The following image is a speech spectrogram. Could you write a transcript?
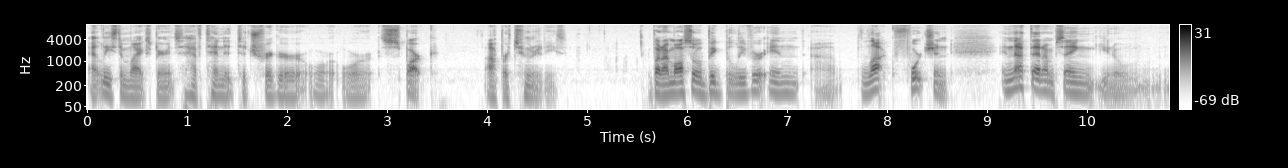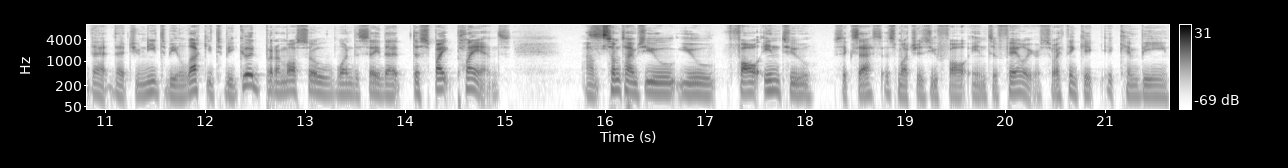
at least in my experience, have tended to trigger or, or spark opportunities. But I'm also a big believer in uh, luck, fortune, and not that I'm saying you know that that you need to be lucky to be good, but I'm also one to say that despite plans, um, sometimes you you fall into success as much as you fall into failure. So I think it, it can be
